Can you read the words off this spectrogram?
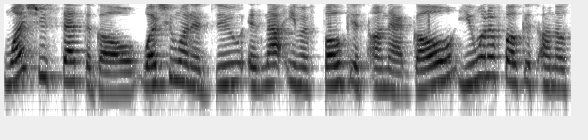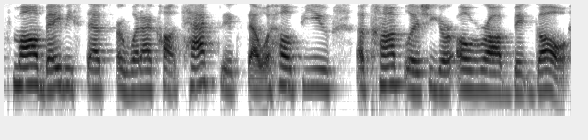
once you set the goal, what you want to do is not even focus on that goal. You want to focus on those small baby steps or what I call tactics that will help you accomplish your overall big goal.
